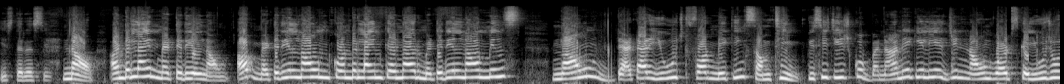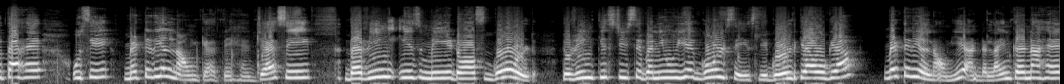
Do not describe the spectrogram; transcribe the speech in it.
इस तरह से। नाउ अंडरलाइन मेटेरियल नाउन अब मेटेरियल नाउन को अंडरलाइन करना है और material noun means noun that are use for making something किसी चीज़ को बनाने के लिए जिन नाउन वर्ड्स का यूज़ होता है, उसे मेटेरियल नाउन कहते हैं। जैसे the ring is made of gold तो रिंग किस चीज़ से बनी हुई है? गोल्ड से। इसलिए गोल्ड क्या हो गया? मेटेरियल नाउन ये अंडरलाइन करना है।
